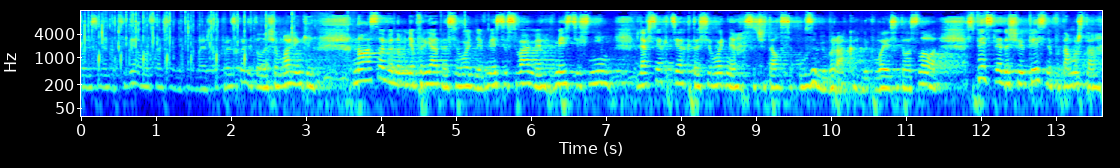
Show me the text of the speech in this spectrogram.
Аплодисменты тебе, он совсем не понимает, что происходит, он еще маленький. Но особенно мне приятно сегодня вместе с вами, вместе с ним, для всех тех, кто сегодня сочетался узами брака, не побоюсь этого слова, спеть следующую песню, потому что,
